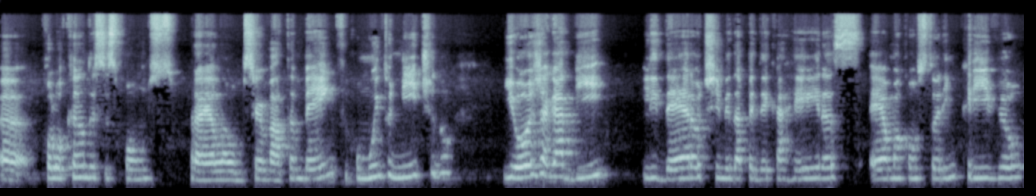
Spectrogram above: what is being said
uh, colocando esses pontos para ela observar também, ficou muito nítido. E hoje a Gabi lidera o time da PD Carreiras, é uma consultora incrível.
